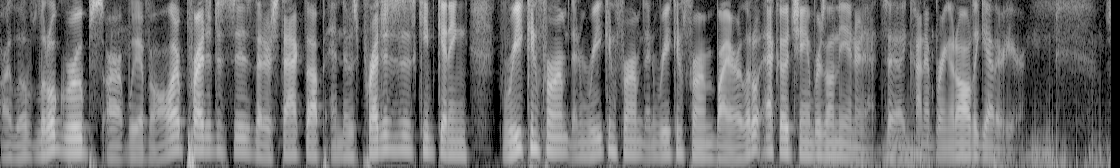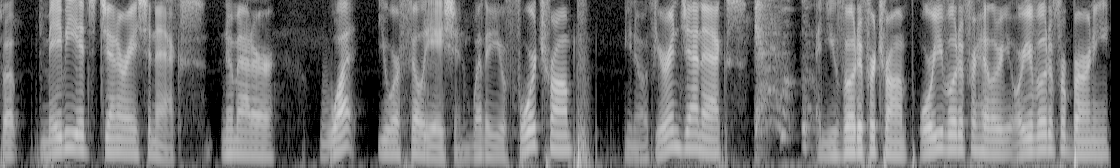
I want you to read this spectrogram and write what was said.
our little, little groups are we have all our prejudices that are stacked up and those prejudices keep getting reconfirmed and reconfirmed and reconfirmed by our little echo chambers on the internet to mm-hmm. kind of bring it all together here. Mm-hmm. So maybe it's generation x no matter what your affiliation whether you're for trump you know if you're in gen x and you voted for trump or you voted for hillary or you voted for bernie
